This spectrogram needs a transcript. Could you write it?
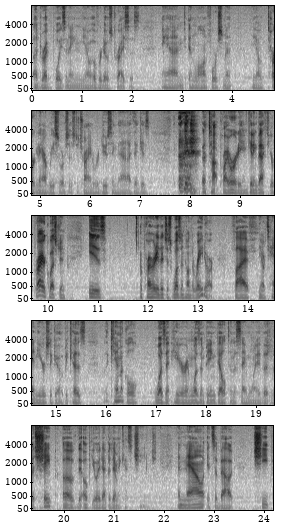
a drug poisoning, you know, overdose crisis. And in law enforcement, you know, targeting our resources to try and reducing that, I think, is a top priority. And getting back to your prior question, is a priority that just wasn't on the radar five, you know, ten years ago because the chemical wasn't here and wasn't being dealt in the same way. The the shape of the opioid epidemic has changed, and now it's about cheap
